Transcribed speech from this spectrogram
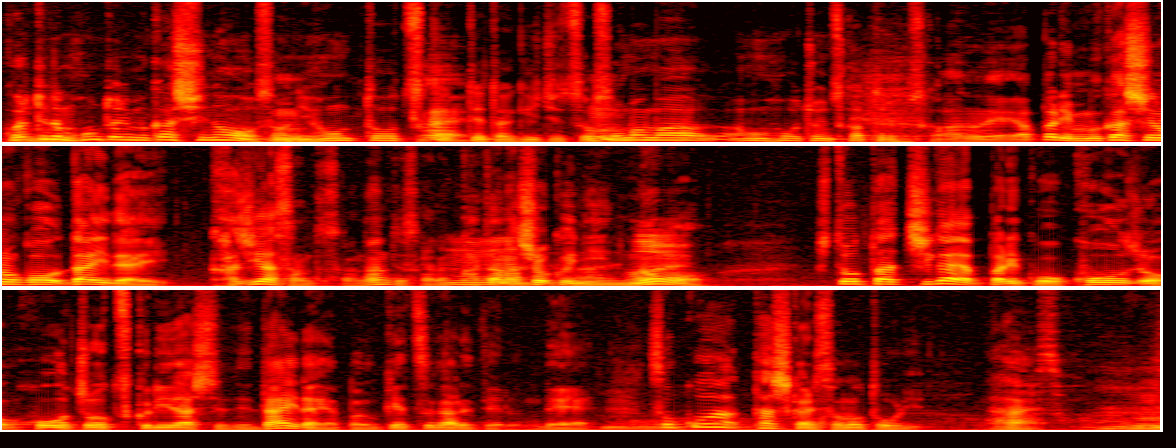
これってでも本当に昔のそのうん。日本刀を作ってた技術をはい。そのまま包丁に使ってるんですか、あのねやっぱり昔のこう代々鍛冶屋さんですか？何ですかね？うん。刀職人はいの人たちがやっぱりこう工場包丁を作り出してて代々やっぱ受け継がれてるんでそこは確かにその通り。はい。そうなん。だうん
